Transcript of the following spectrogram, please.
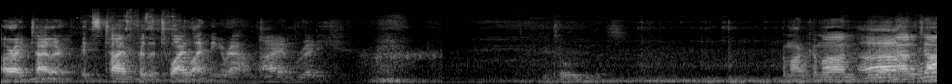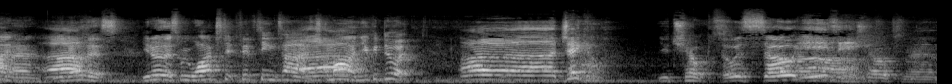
All right, Tyler, it's time for the Twilightning round. I am ready. You totally do this. Come on, come on. We're Ah, running out of Come on, time. man. Ah. you know this. You know this. We watched it 15 times. Come Ah. on, you can do it. Uh, Jacob. You choked. It was so Ah, easy. choked, man.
